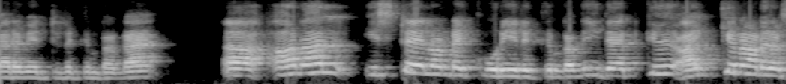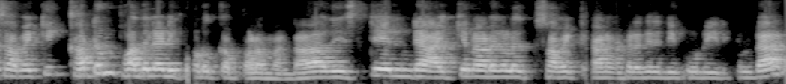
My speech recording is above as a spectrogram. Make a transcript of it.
வரவேற்றிருக்கின்றன. ஆனால் இஸ்ரேல் ஒன்றை கூறியிருக்கின்றது இதற்கு ஐக்கிய நாடுகள் சபைக்கு கடும் பதிலடி கொடுக்கப்படும் என்றார் அதாவது இஸ்ரேலின் ஐக்கிய நாடுகள் சபைக்கான பிரதிநிதி கூறியிருக்கின்றார்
